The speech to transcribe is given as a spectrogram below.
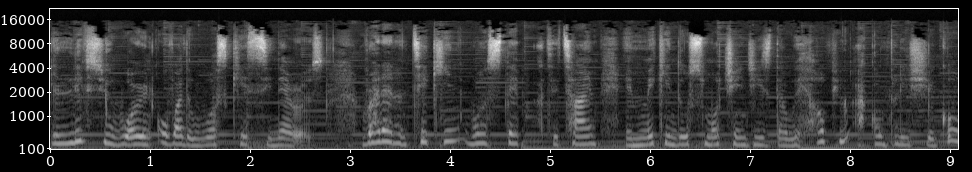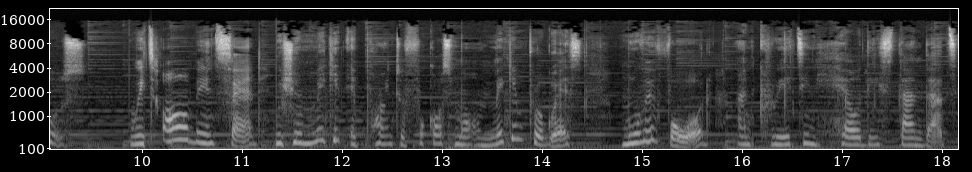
it leaves you worrying over the worst case scenarios rather than taking one step at a time and making those small changes that will help you accomplish your goals. With all being said, we should make it a point to focus more on making progress, moving forward, and creating healthy standards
